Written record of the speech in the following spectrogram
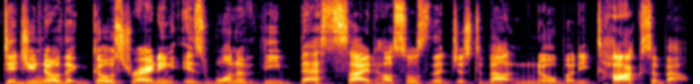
did you know that ghostwriting is one of the best side hustles that just about nobody talks about?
